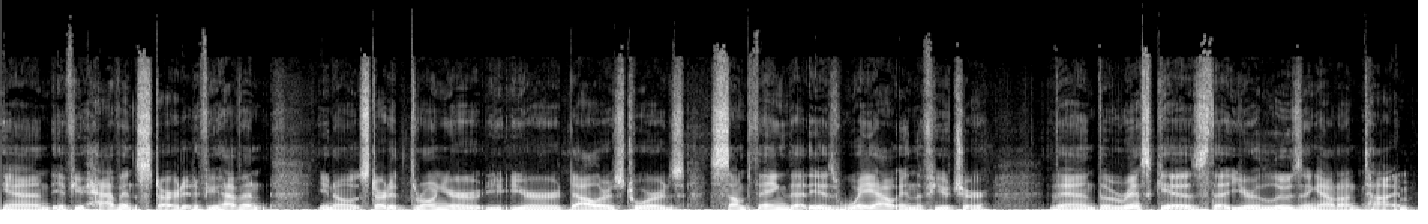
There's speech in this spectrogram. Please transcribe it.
And if you haven't started, if you haven't, you know, started throwing your your dollars towards something that is way out in the future, then the risk is that you're losing out on time.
